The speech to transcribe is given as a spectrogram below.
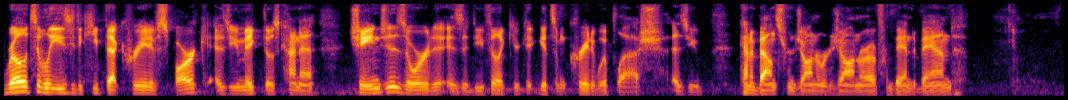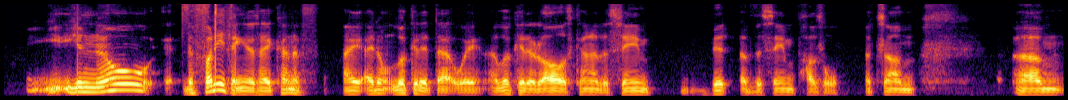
relatively easy to keep that creative spark as you make those kind of changes, or is it do you feel like you get some creative whiplash as you kind of bounce from genre to genre, from band to band? You, know, the funny thing is, I kind of I, I don't look at it that way. I look at it all as kind of the same bit of the same puzzle. It's um, um,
